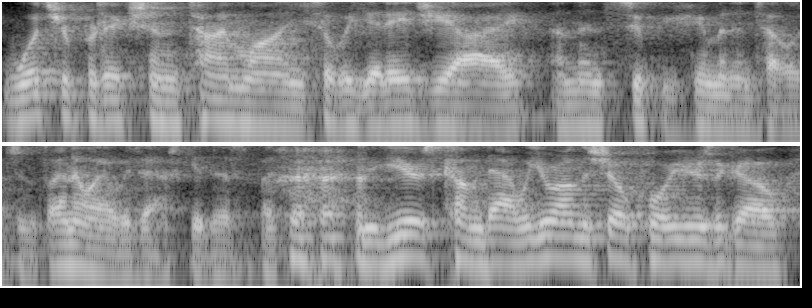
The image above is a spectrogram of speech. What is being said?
what's your prediction timeline till we get AGI and then superhuman intelligence? I know I always ask you this, but your years come down. When you were on the show four years ago,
